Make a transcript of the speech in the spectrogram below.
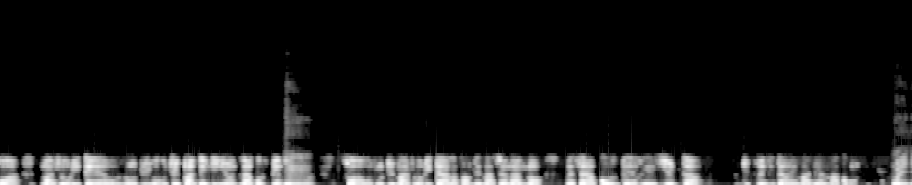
soit majoritaire aujourd'hui, ou je parle de l'union de la gauche, bien sûr, hmm. soit aujourd'hui majoritaire à l'Assemblée nationale, non. Mais c'est à cause des résultats du président Emmanuel Macron. Oui.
